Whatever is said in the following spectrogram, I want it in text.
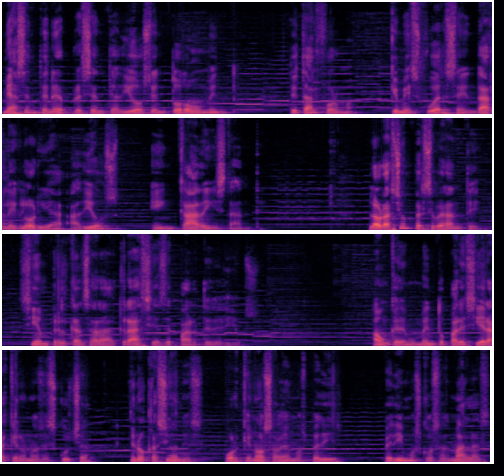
me hacen tener presente a Dios en todo momento, de tal forma que me esfuerce en darle gloria a Dios en cada instante. La oración perseverante siempre alcanzará gracias de parte de Dios. Aunque de momento pareciera que no nos escucha, en ocasiones, porque no sabemos pedir, pedimos cosas malas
